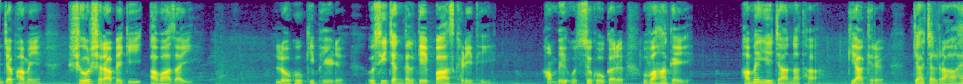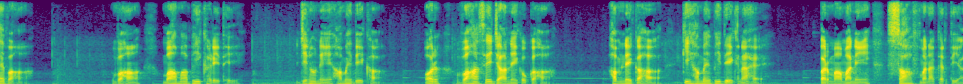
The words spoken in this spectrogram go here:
जब हमें शोर शराबे की आवाज़ आई। लोगों की भीड़ उसी जंगल के पास खड़ी थी। हम भी उत्सुक होकर वहाँ गए। हमें ये जानना था कि आखिर क्या चल रहा है वहाँ? वहाँ मामा भी खड़े थे, जिन्होंने हमें देखा और वहाँ से जाने को कहा। हमने कहा कि हमें भी देखना है, पर मामा ने साफ़ मना कर दिया।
